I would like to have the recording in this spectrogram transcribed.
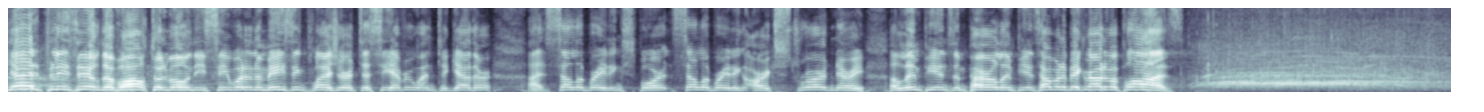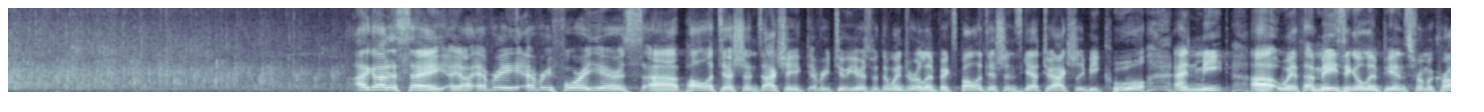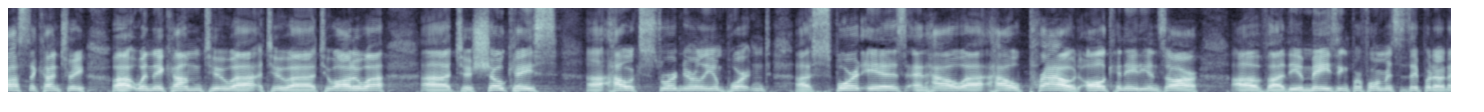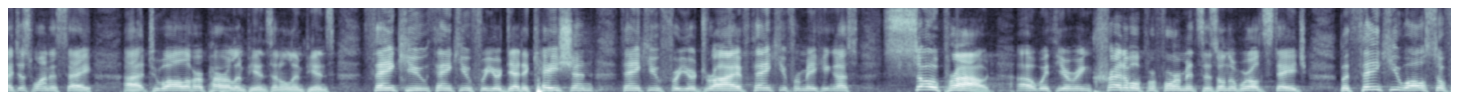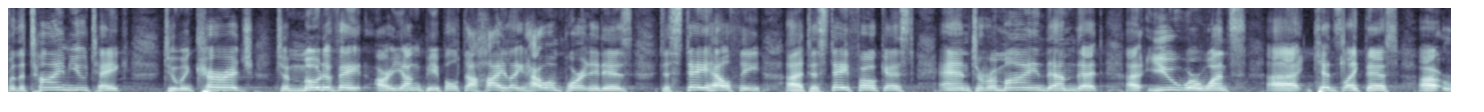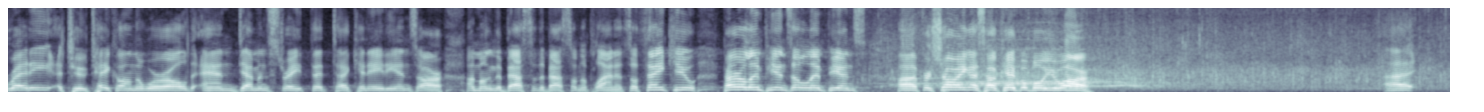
Quel plaisir de voir tout le monde ici. What an amazing pleasure to see everyone together uh, celebrating sport, celebrating our extraordinary Olympians and Paralympians. How about a big round of applause? I gotta say, every every four years, uh, politicians actually every two years with the Winter Olympics, politicians get to actually be cool and meet uh, with amazing Olympians from across the country uh, when they come to uh, to uh, to Ottawa uh, to showcase. how extraordinarily important sport is and how, how proud all Canadians are of uh, the amazing performances they put out. I just want to say uh, to all of our Paralympians and Olympians, thank you. Thank you for your dedication. Thank you for your drive. Thank you for making us so proud uh, with your incredible performances on the world stage. But thank you also for the time you take to encourage, to motivate our young people, to highlight how important it is to stay healthy, uh, to stay focused, and to remind them that uh, you were once uh, kids like this uh, ready to take on the world and demonstrate that uh, Canadians are among the best of the best on the planet. So thank you, Paralympians and Olympians, for showing us how capable you are.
